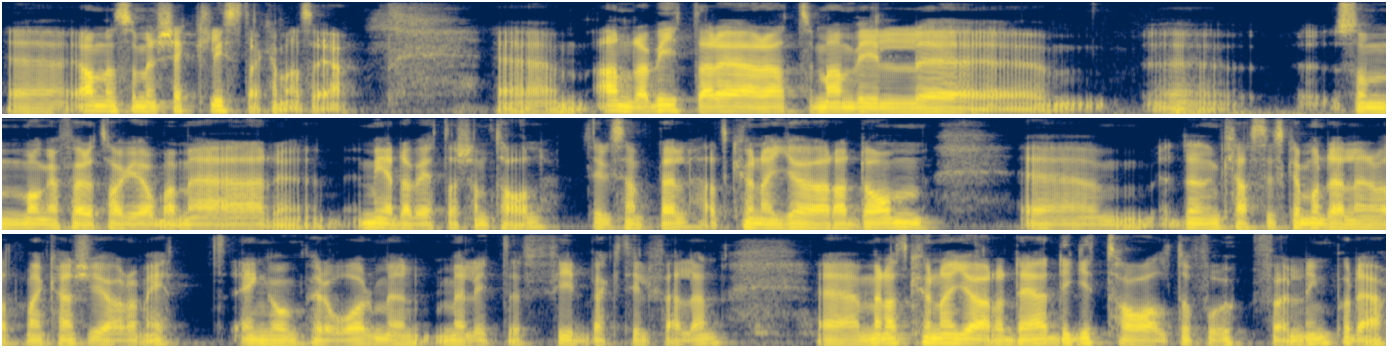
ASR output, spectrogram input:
eh, ja, men som en checklista kan man säga. Ehm, andra bitar är att man vill, eh, eh, som många företag jobbar med, är eh, medarbetarsamtal till exempel. Att kunna göra dem ehm, den klassiska modellen är att man kanske gör dem ett, en gång per år med, med lite feedbacktillfällen. Ehm, men att kunna göra det digitalt och få uppföljning på det.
